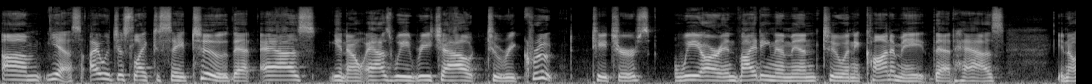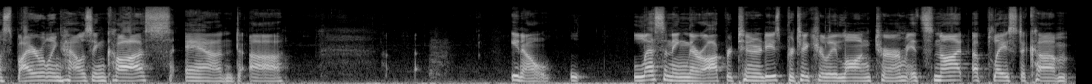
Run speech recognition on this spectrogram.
Um, yes, I would just like to say too that as you know, as we reach out to recruit teachers, we are inviting them into an economy that has, you know, spiraling housing costs and, uh, you know, lessening their opportunities, particularly long term. It's not a place to come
